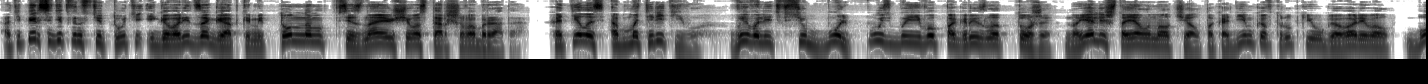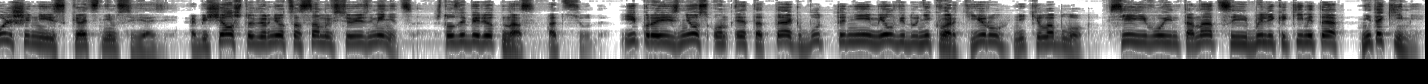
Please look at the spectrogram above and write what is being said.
А теперь сидит в институте и говорит загадками тонном всезнающего старшего брата. Хотелось обматерить его, вывалить всю боль, пусть бы его погрызло тоже. Но я лишь стоял и молчал, пока Димка в трубке уговаривал больше не искать с ним связи. Обещал, что вернется сам и все изменится, что заберет нас отсюда. И произнес он это так, будто не имел в виду ни квартиру, ни килоблок. Все его интонации были какими-то не такими.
